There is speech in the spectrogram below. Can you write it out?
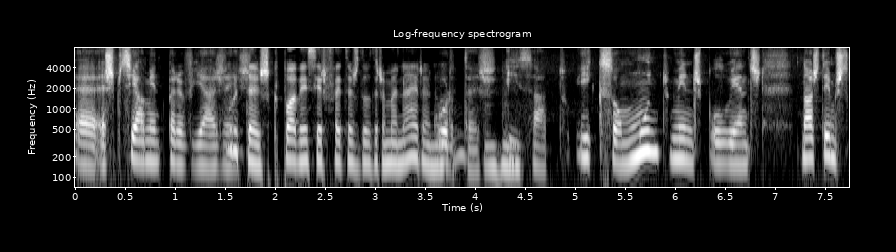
uh, especialmente para viagens. Curtas, que podem ser feitas de outra maneira, não é? Curtas, uhum. exato. E que são muito menos poluentes. Nós temos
